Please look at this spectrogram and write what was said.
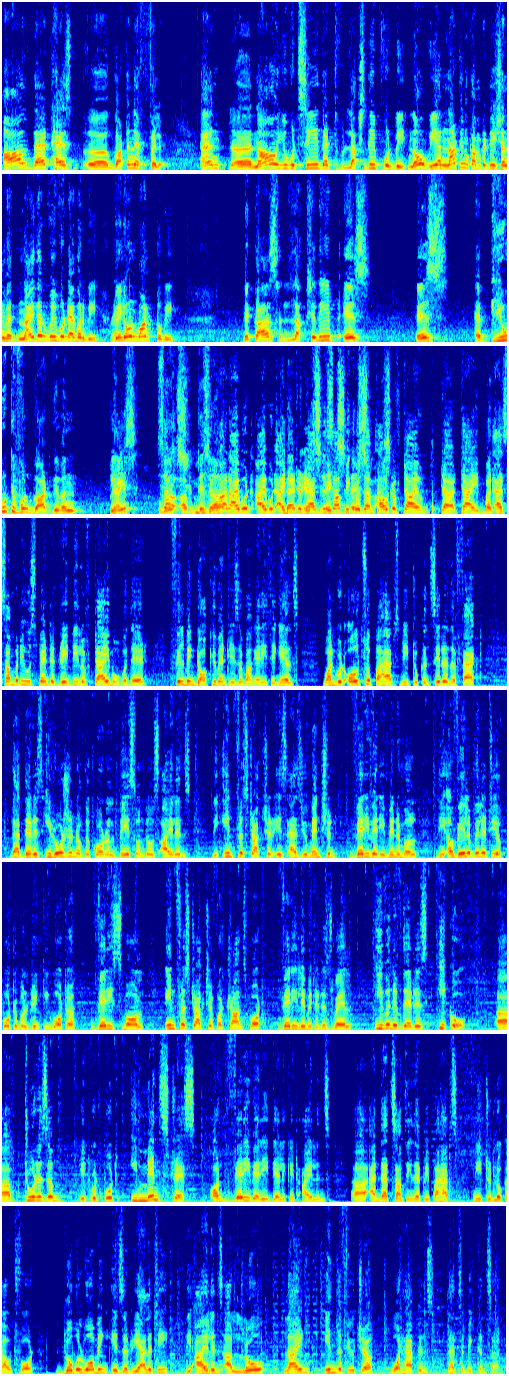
all that has uh, gotten a fillip. And uh, now you would see that Lakshadweep would be. No, we are not in competition with. Neither we would ever be. Right. We don't want to be, because Lakshadweep is is a beautiful God-given place. Right so, uh, Mr. Khan, I would, I would, I need to wrap this up because I'm out of time, time. But as somebody who spent a great deal of time over there, filming documentaries among anything else, one would also perhaps need to consider the fact that there is erosion of the coral base on those islands. The infrastructure is, as you mentioned, very, very minimal. The availability of potable drinking water, very small. Infrastructure for transport, very limited as well. Even if there is eco uh, tourism, it would put immense stress on very, very delicate islands. Uh, and that's something that we perhaps need to look out for. Global warming is a reality. The islands are low lying in the future. What happens? That's a big concern.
